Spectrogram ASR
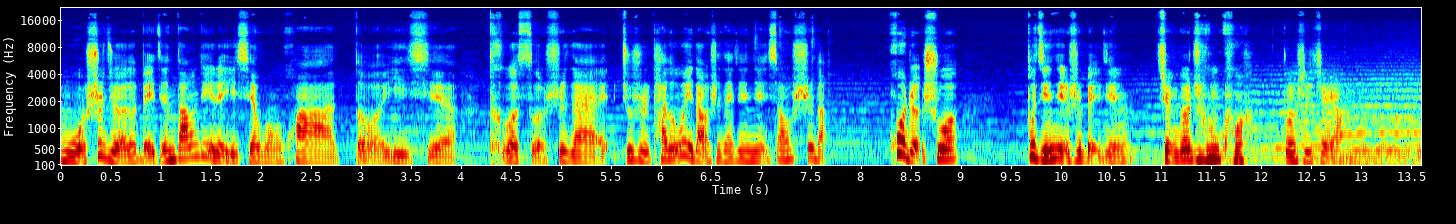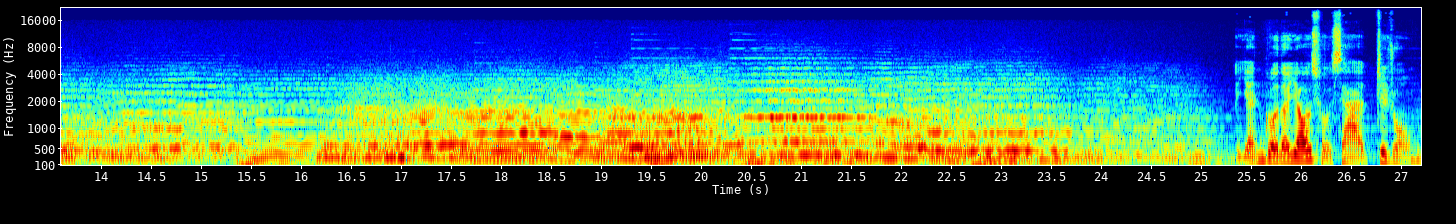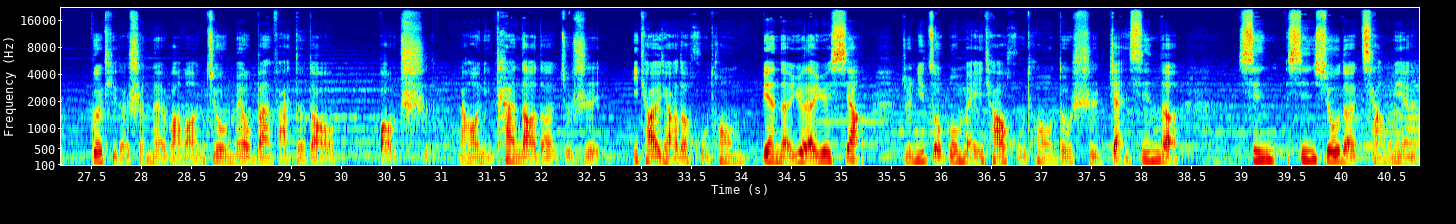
我是觉得北京当地的一些文化的一些特色是在，就是它的味道是在渐渐消失的，或者说，不仅仅是北京，整个中国 都是这样。严格的要求下，这种个体的审美往往就没有办法得到保持。然后你看到的就是一条一条的胡同变得越来越像，就你走过每一条胡同都是崭新的、新新修的墙面。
